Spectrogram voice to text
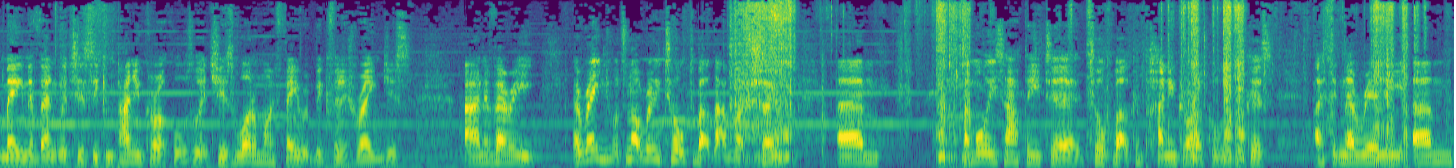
main event, which is the Companion Chronicles, which is one of my favourite Big Finish ranges, and a very a range what's not really talked about that much. So um, I'm always happy to talk about Companion Chronicles because I think they're really um,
